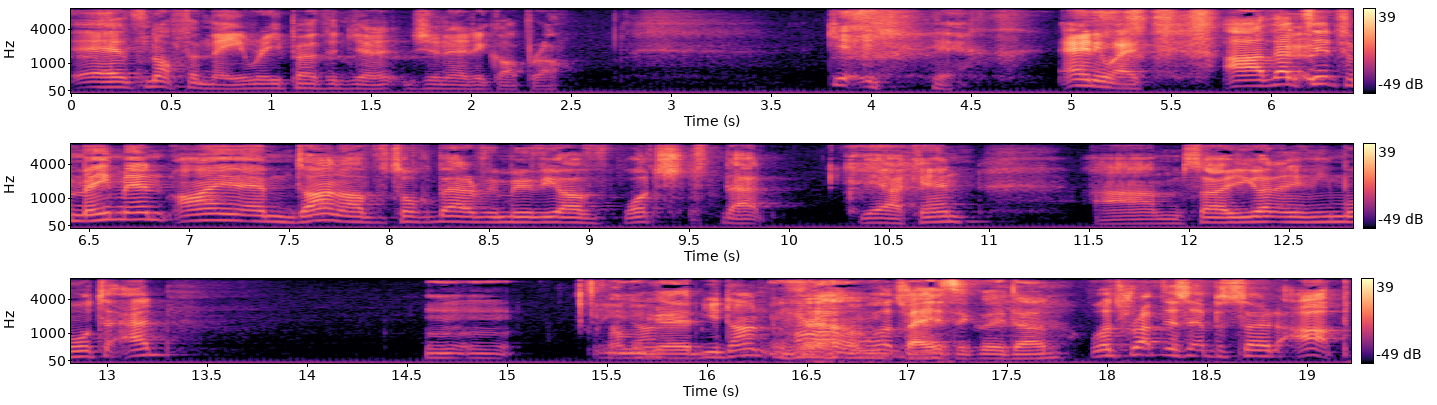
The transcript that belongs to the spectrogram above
It's not for me. Repo the Gen- genetic opera. Yeah. yeah. Anyway, uh, that's it for me, man. I am done. I've talked about every movie I've watched. That yeah, I can. Um, so you got anything more to add? You I'm done? good. You done? All right, well, I'm basically done. Let's wrap this episode up.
